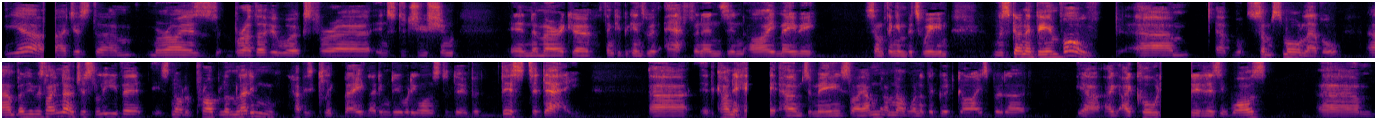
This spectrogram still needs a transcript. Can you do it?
yeah, I just um, Mariah's brother, who works for a institution in America, I think it begins with F and ends in I, maybe something in between, was going to be involved um, at some small level. Um, but he was like, no, just leave it. It's not a problem. Let him have his clickbait. Let him do what he wants to do. But this today, uh, it kind of hit home to me. It's like, I'm, I'm not one of the good guys, but uh, yeah, I, I called it as it was. Um,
